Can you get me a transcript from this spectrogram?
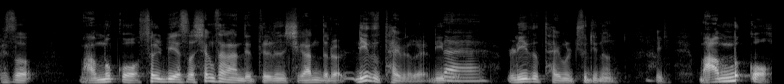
해서 마음 먹고 설비해서 생산하는 데 들는 시간들을 리드 타임이라고 해요. 리드. 네. 리드 타임을 줄이는 이렇게 마음 먹고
